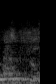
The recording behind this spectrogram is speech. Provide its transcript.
Thank you.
